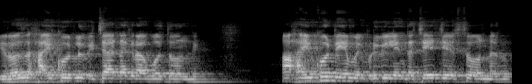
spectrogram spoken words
ఈరోజు హైకోర్టులో విచారణకు రాబోతోంది. ఆ హైకోర్టు ఏమో ఇప్పుడు వీళ్ళు ఇంత చేంజ్ చేస్తూ ఉన్నారు.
